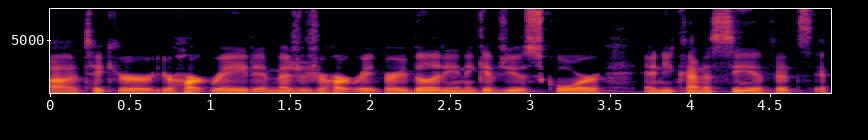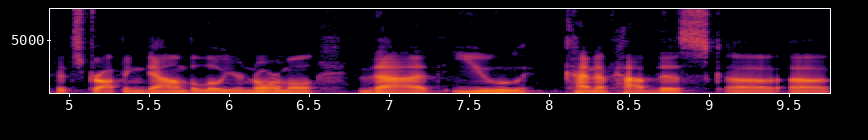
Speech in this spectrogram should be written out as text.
uh, take your, your heart rate. It measures your heart rate variability and it gives you a score. And you kind of see if it's if it's dropping down below your normal that you kind of have this uh, uh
